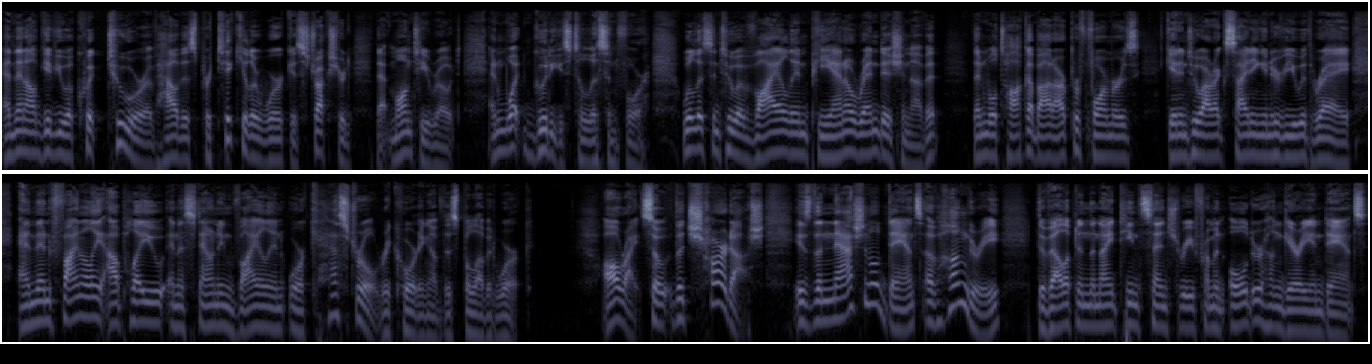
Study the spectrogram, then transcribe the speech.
and then I'll give you a quick tour of how this particular work is structured that Monti wrote, and what goodies to listen for. We'll listen to a violin piano rendition of it. Then we'll talk about our performers, get into our exciting interview with Ray, and then finally I'll play you an astounding violin orchestral recording of this beloved work. All right, so the Csárdás is the national dance of Hungary, developed in the 19th century from an older Hungarian dance,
